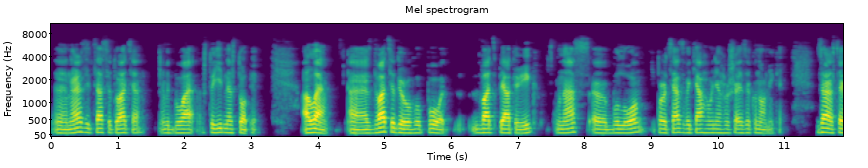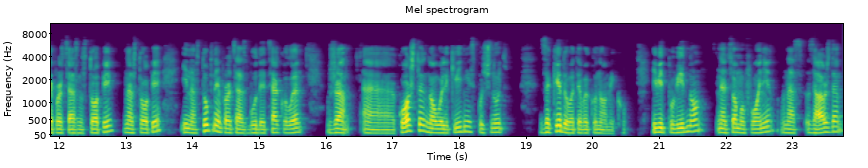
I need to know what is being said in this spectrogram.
Наразі ця ситуація відбуває, стоїть на стопі. Але Е, з 22 по 25 рік у нас е, було процес витягування грошей з економіки. Зараз цей процес на стопі, на стопі, і наступний процес буде це, коли вже е, кошти, нову ліквідність почнуть закидувати в економіку. І відповідно на цьому фоні у нас завжди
